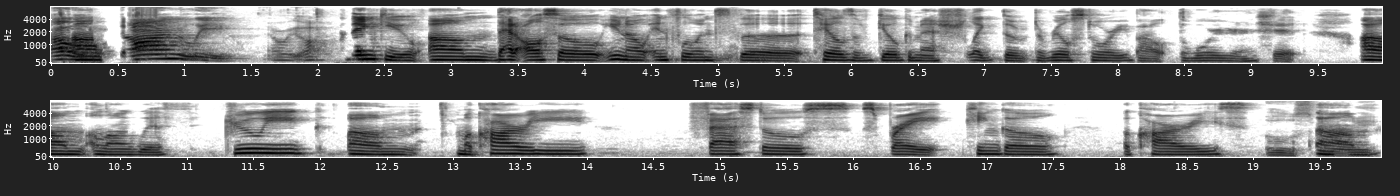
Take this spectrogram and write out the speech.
oh, um, Don Lee. There we go. Thank you. Um, that also, you know, influenced the tales of Gilgamesh, like the the real story about the warrior and shit. Um, along with Druig, um, Makkari, Phastos, Sprite, Kingo, Ikaris, Ooh, um,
